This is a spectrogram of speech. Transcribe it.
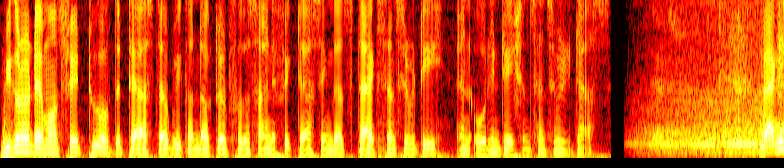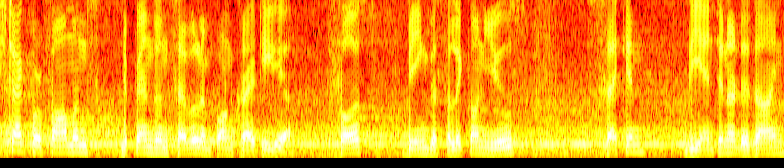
We're going to demonstrate two of the tests that we conducted for the scientific testing that's tag sensitivity and orientation sensitivity tests. Baggage tag performance depends on several important criteria. First, being the silicon used. Second, the antenna design.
